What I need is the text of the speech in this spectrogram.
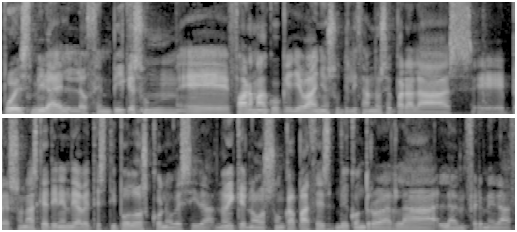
Pues mira, el Ozempic es un eh, fármaco que lleva años utilizándose para las eh, personas que tienen diabetes tipo 2 con obesidad ¿no? y que no son capaces de controlar la, la, enfermedad.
